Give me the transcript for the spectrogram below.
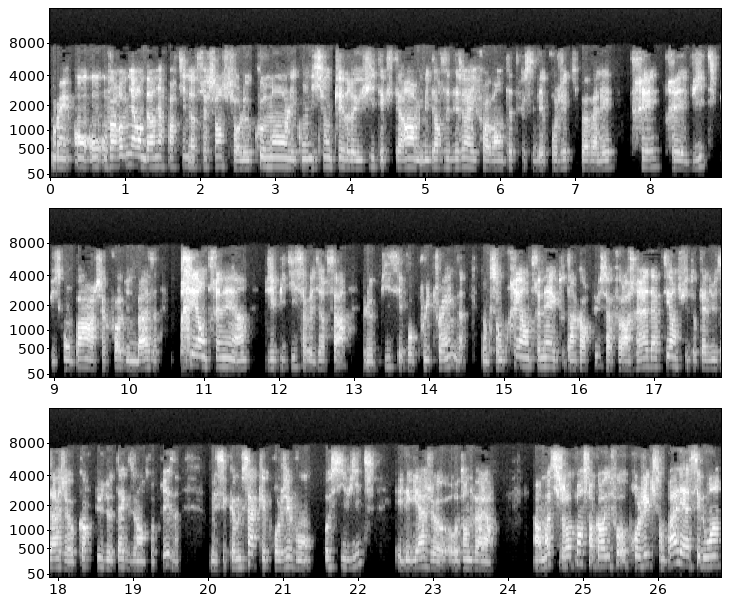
Oui, on, va revenir en dernière partie de notre échange sur le comment, les conditions clés de réussite, etc. Mais d'ores et déjà, il faut avoir en tête que c'est des projets qui peuvent aller très très vite, puisqu'on part à chaque fois d'une base pré-entraînée. Hein. GPT, ça veut dire ça. Le P, c'est pour pre-trained. Donc, ils sont pré-entraînés avec tout un corpus. Il va falloir réadapter ensuite au cas d'usage et au corpus de texte de l'entreprise mais c'est comme ça que les projets vont aussi vite et dégagent autant de valeur. Alors moi, si je repense encore une fois aux projets qui ne sont pas allés assez loin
